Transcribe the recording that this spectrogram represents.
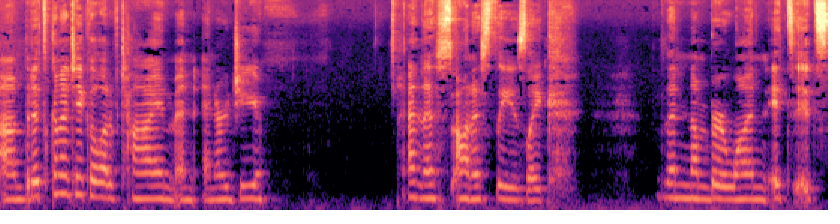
Um, but it's gonna take a lot of time and energy, and this honestly is like the number one. It's it's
